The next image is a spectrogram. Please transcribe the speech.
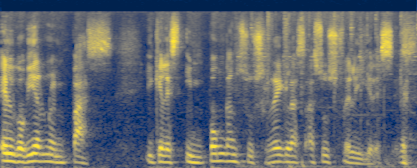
el gobierno en paz y que les impongan sus reglas a sus feligreses.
